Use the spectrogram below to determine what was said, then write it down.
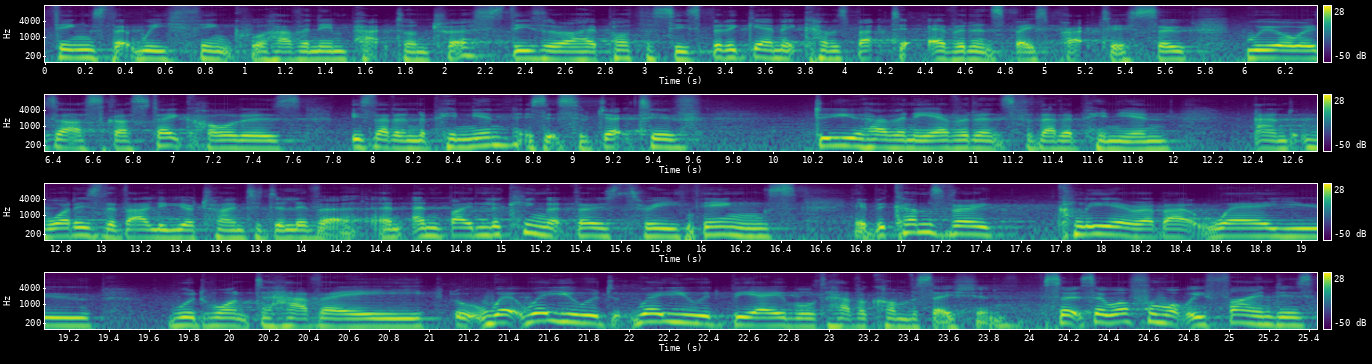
things that we think will have an impact on trust. These are our hypotheses. But again, it comes back to evidence based practice. So we always ask our stakeholders is that an opinion? Is it subjective? do you have any evidence for that opinion? And what is the value you're trying to deliver? And, and by looking at those three things, it becomes very clear about where you would want to have a where, where, you would where you would be able to have a conversation. So so often what we find is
